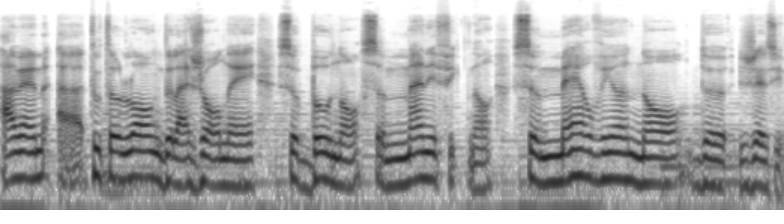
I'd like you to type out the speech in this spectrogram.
Amen. tout au long de la journée, ce beau nom, ce magnifique nom, ce merveilleux nom de Jésus.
